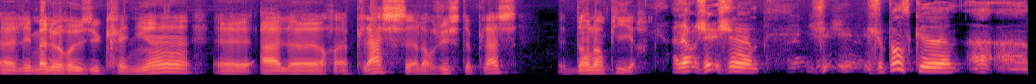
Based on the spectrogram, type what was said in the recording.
les malheureux Ukrainiens à leur place, à leur juste place dans l'Empire. Alors, je, je, pense que à,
